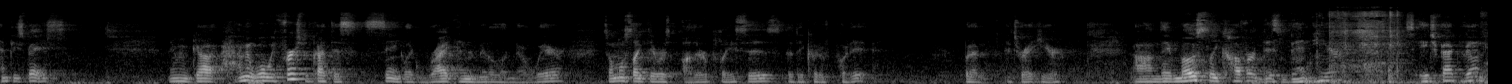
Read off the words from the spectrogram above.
empty space. Then we've got, I mean, well, we first we've got this sink like right in the middle of nowhere. It's almost like there was other places that they could have put it, but it's right here. Um, they mostly covered this vent here, this HVAC vent.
